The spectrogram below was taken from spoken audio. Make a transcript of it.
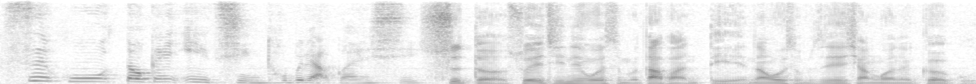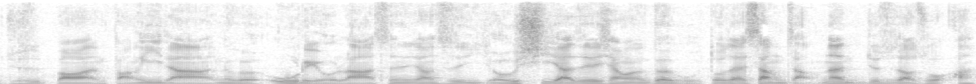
似乎都跟疫情脱不了关系。是的，所以今天为什么大盘跌？那为什么这些相关的个股，就是包含防疫啦、那个物流啦，甚至像是游戏啊这些相关的个股都在上涨？那你就知道说啊，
